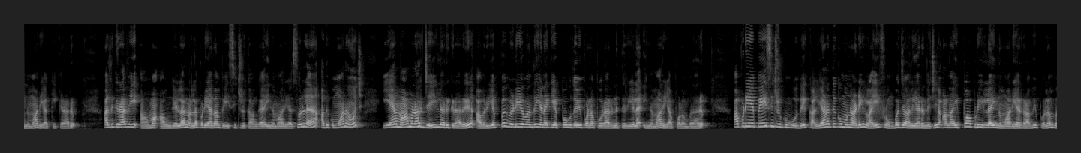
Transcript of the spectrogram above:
இந்த மாதிரியா கேட்குறாரு அதுக்கு ரவி ஆமாம் அவங்க எல்லாம் நல்லபடியாக தான் பேசிகிட்டு இருக்காங்க இந்த மாதிரியா சொல்ல அதுக்கு மனோஜ் என் மாமனார் ஜெயிலில் இருக்கிறாரு. அவர் எப்போ வெளியே வந்து எனக்கு எப்போ உதவி பண்ண போகிறாருன்னு தெரியல. இந்த மாதிரியா புலம்புறாரு. அப்படியே பேசிகிட்டு இருக்கும்போது கல்யாணத்துக்கு முன்னாடி லைஃப் ரொம்ப ஜாலியாக இருந்துச்சு. ஆனால் இப்போ அப்படி இல்லை. இந்த மாதிரியா ரவி புலம்ப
